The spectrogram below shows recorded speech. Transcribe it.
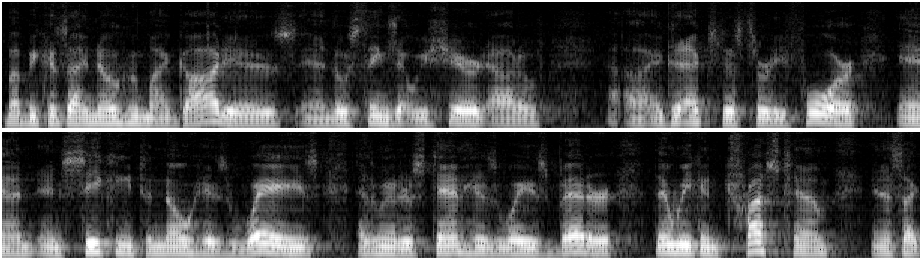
But because I know who my God is and those things that we shared out of uh, Exodus 34 and, and seeking to know his ways, as we understand his ways better, then we can trust him. And it's like,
